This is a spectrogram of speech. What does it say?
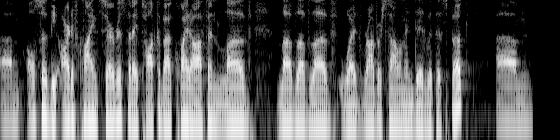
Um, also, The Art of Client Service that I talk about quite often. Love, love, love, love what Robert Solomon did with this book. Um,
